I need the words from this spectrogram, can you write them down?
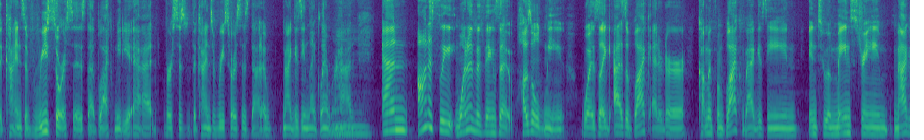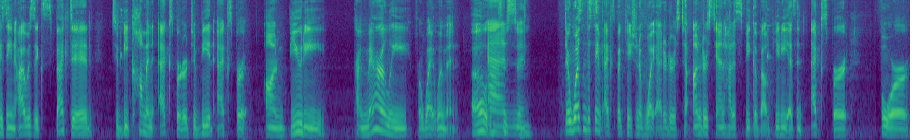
the kinds of resources that black media had versus the kinds of resources that a magazine like glamour had. Mm. And honestly one of the things that puzzled me was like as a black editor coming from black magazine into a mainstream magazine i was expected to become an expert or to be an expert on beauty primarily for white women. Oh, And interesting. there wasn't the same expectation of white editors to understand how to speak about beauty as an expert for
